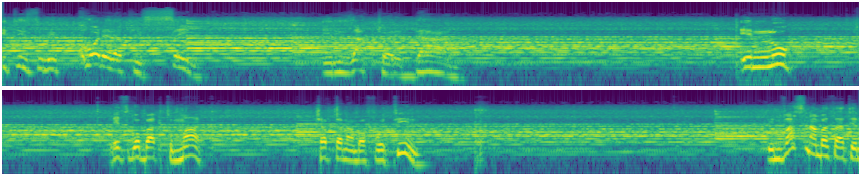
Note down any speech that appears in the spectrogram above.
it is recorded that he said, It is actually done. In Luke, let's go back to Mark, chapter number 14. In verse number 39,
